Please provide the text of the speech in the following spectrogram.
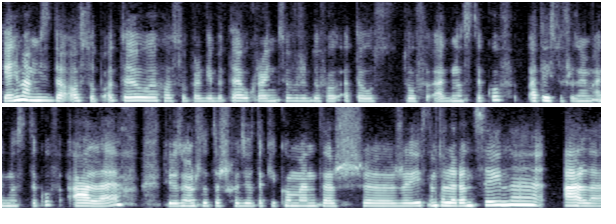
ja nie mam nic do osób otyłych, osób LGBT, Ukraińców, Żydów, ateistów, agnostyków, ateistów, rozumiem, agnostyków, ale, czyli rozumiem, że to też chodzi o taki komentarz, e, że jestem tolerancyjny, ale,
